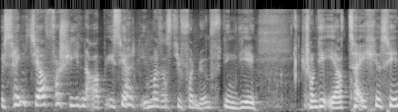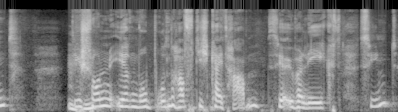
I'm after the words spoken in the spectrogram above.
es hängt sehr verschieden ab. Ist ja halt immer, dass die Vernünftigen, die schon die Erdzeichen sind, die schon irgendwo Bodenhaftigkeit haben, sehr überlegt sind.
